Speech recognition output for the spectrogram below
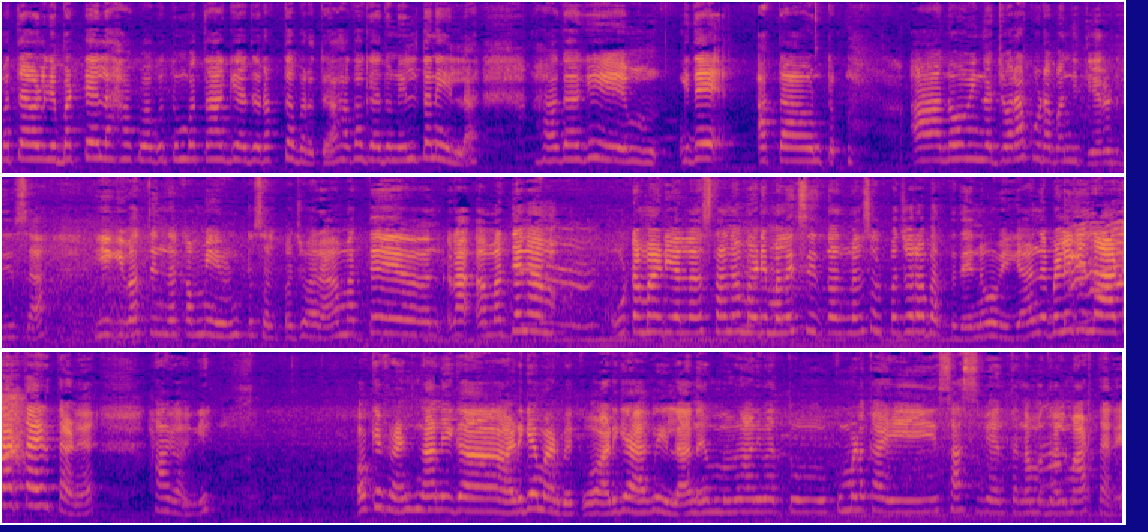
ಮತ್ತು ಅವಳಿಗೆ ಬಟ್ಟೆ ಎಲ್ಲ ಹಾಕುವಾಗ ತುಂಬ ತಾಗಿ ಅದು ರಕ್ತ ಬರುತ್ತೆ. ಹಾಗಾಗಿ ಅದು ನಿಲ್ತಾನೆ ಇಲ್ಲ. ಹಾಗಾಗಿ ಇದೇ ಆಗ್ತಾ ಉಂಟು. ಆ ನೋವಿಂದ ಜ್ವರ ಕೂಡ ಬಂದಿತ್ತು ಎರಡು ದಿವಸ. ಈಗ ಇವತ್ತಿಂದ ಕಮ್ಮಿ ಉಂಟು ಸ್ವಲ್ಪ ಜ್ವರ. ಮತ್ತು ಮಧ್ಯಾಹ್ನ ಊಟ ಮಾಡಿ ಎಲ್ಲ ಸ್ನಾನ ಮಾಡಿ ಮಲಗಿಸಿದ್ದಾದ್ಮೇಲೆ ಸ್ವಲ್ಪ ಜ್ವರ ಬರ್ತದೆ, ನೋವಿಗೆ. ಅಂದರೆ ಬೆಳಿಗ್ಗೆಯಿಂದ ಆಟ ಆಡ್ತಾ ಇರ್ತಾಳೆ. ಹಾಗಾಗಿ ಓಕೆ ಫ್ರೆಂಡ್ಸ್ ನಾನೀಗ ಅಡುಗೆ ಮಾಡಬೇಕು. ಅಡುಗೆ ಆಗಲಿಲ್ಲ. ನಮ್ಮ ನಾನಿವತ್ತು ಕುಂಬಳಕಾಯಿ ಸಾಸಿವೆ ಅಂತ ನಮ್ಮದ್ರಲ್ಲಿ ಮಾಡ್ತಾರೆ.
